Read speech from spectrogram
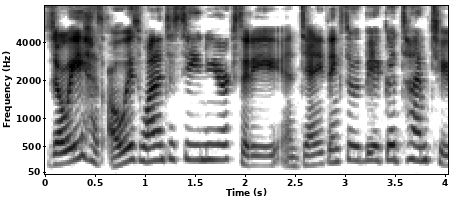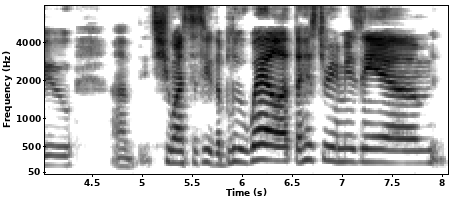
Zoe has always wanted to see New York City, and Danny thinks it would be a good time too. Um, she wants to see the blue whale at the History Museum.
